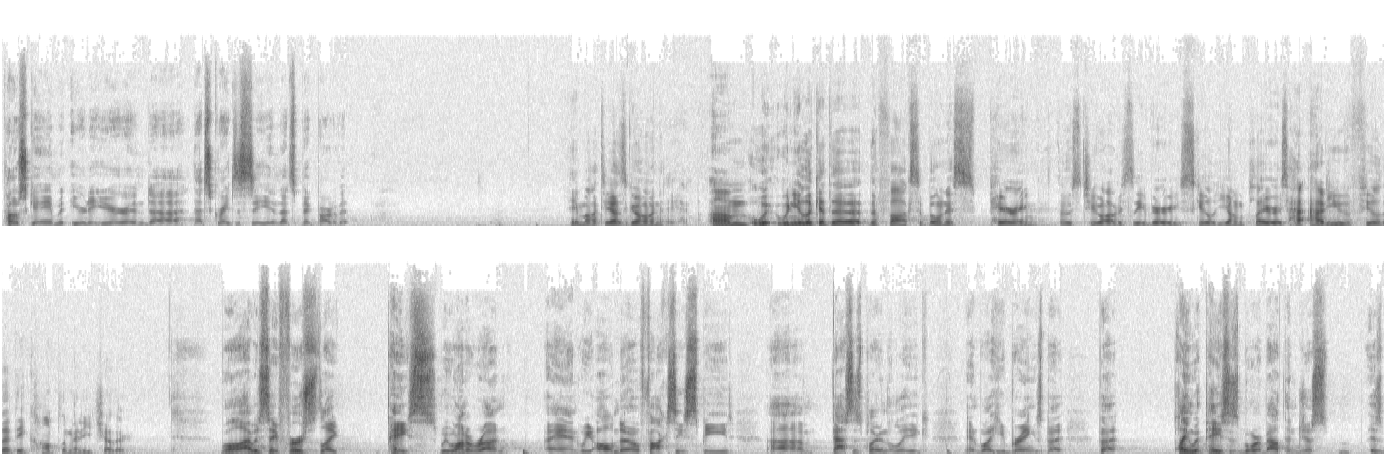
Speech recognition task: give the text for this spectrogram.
post game, ear to ear, and uh, that's great to see, and that's a big part of it. Hey Monte, how's it going? Um, w- when you look at the the Fox Sabonis pairing, those two obviously very skilled young players. How, how do you feel that they complement each other? Well, I would say first, like pace. We want to run, and we all know Foxy's speed, um, fastest player in the league, and what he brings. But but playing with pace is more about than just is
